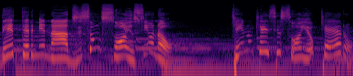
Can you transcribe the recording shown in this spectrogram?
determinados. Isso é um sonho, sim ou não? Quem não quer esse sonho? Eu quero.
